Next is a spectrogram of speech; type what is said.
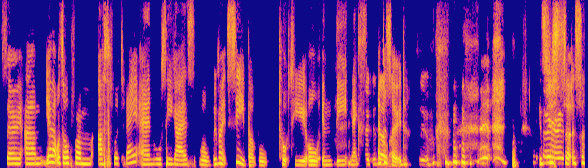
So, um, yeah, that was all from us for today, and we'll see you guys. Well, we won't see, but we'll talk to you all in the next episode. it's just right. so, so.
